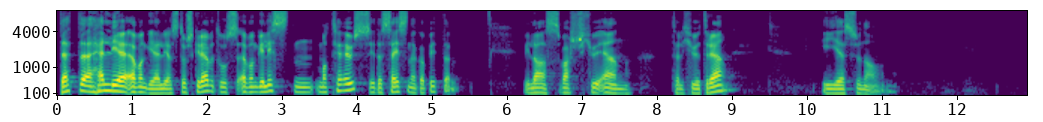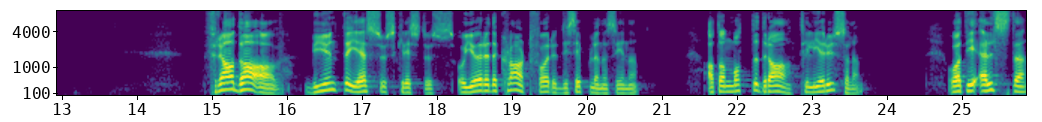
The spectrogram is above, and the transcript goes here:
Dette hellige evangeliet står skrevet hos evangelisten Matteus i det 16. kapittel. Vi leser vers 21 til 23 i Jesu navn. Fra da av begynte Jesus Kristus å gjøre det klart for disiplene sine at han måtte dra til Jerusalem, og at de eldste,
